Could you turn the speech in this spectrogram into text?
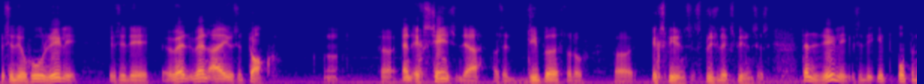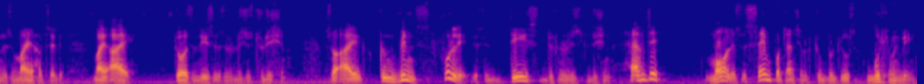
You see, the, who really, you see, the, when, when I used to talk mm, uh, and exchange their I say, deeper sort of uh, experiences, spiritual experiences, then really, see, it opens my, to say, my eye towards this religious tradition. So I convince fully, you see, these different religious traditions have the more or less the same potential to produce good human beings.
